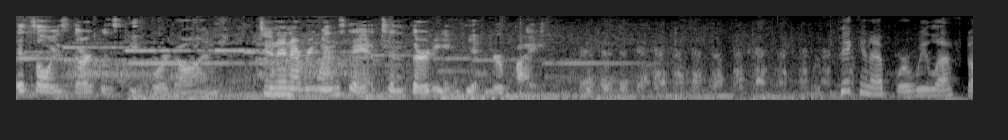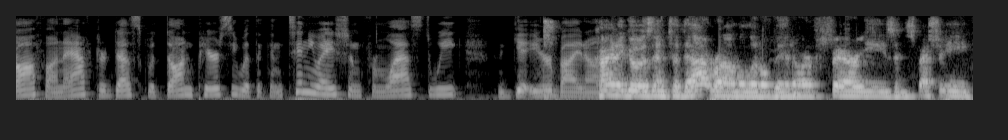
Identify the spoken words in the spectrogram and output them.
it's always darkest before dawn. Tune in every Wednesday at 10:30 and get your bite. Picking up where we left off on After Dusk with Don Piercy with a continuation from last week. Get your bite on. Kind of goes into that realm a little bit. Our fairies, and especially,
